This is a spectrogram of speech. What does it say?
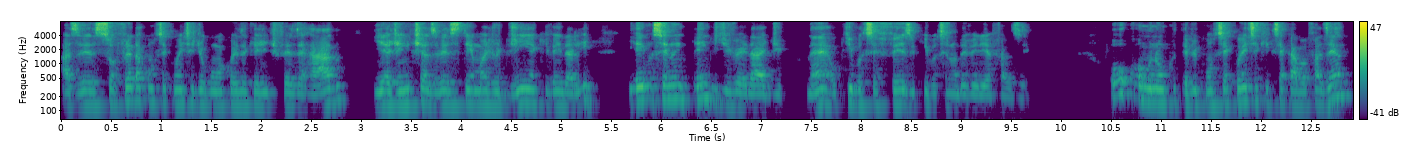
às vezes, sofrendo a consequência de alguma coisa que a gente fez errado, e a gente, às vezes, tem uma ajudinha que vem dali, e aí você não entende de verdade né, o que você fez e o que você não deveria fazer. Ou como não teve consequência, o que, que você acaba fazendo?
